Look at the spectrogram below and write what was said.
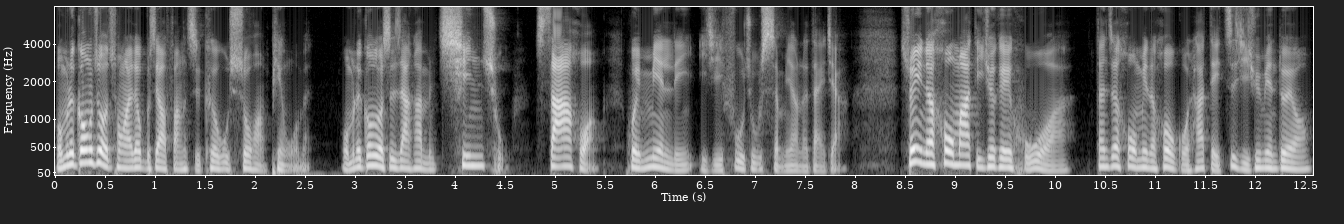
我们的工作从来都不是要防止客户说谎骗我们，我们的工作是让他们清楚撒谎会面临以及付出什么样的代价。所以呢，后妈的确可以唬我啊，但这后面的后果她得自己去面对哦。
